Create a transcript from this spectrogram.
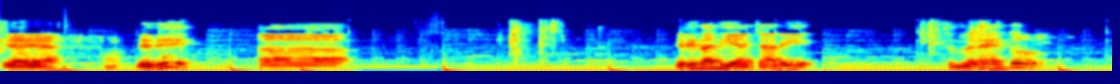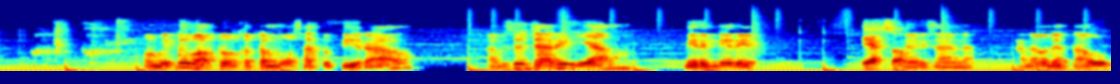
Iya ya. Jadi eh jadi tadi ya cari sebenarnya itu Om itu waktu ketemu satu viral, habis itu cari yang mirip-mirip Yes Om, dari sana. Karena udah tahu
